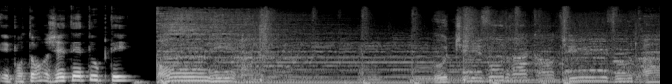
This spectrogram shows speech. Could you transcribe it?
et pourtant j'étais tout petit. On ira où tu voudras quand tu voudras.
